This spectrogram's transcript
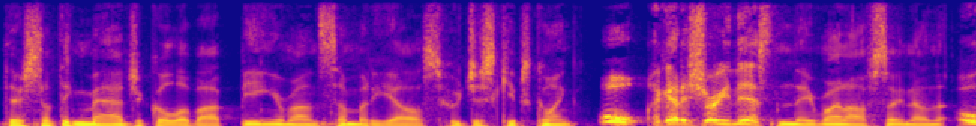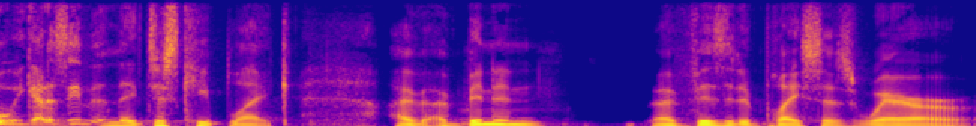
There's something magical about being around somebody else who just keeps going, "Oh, I got to show you this," and they run off. So you know, "Oh, we got to see this," and they just keep like. I've I've been in. I've visited places where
